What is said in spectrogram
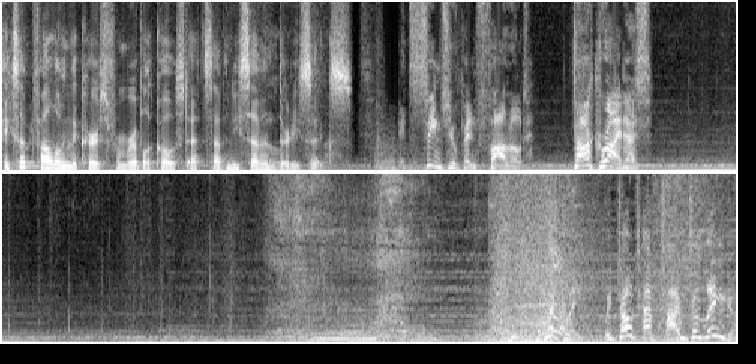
except following the curse from Rivet Coast at 7736. It seems you've been followed. Dark Riders! Quickly! We don't have time to linger!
